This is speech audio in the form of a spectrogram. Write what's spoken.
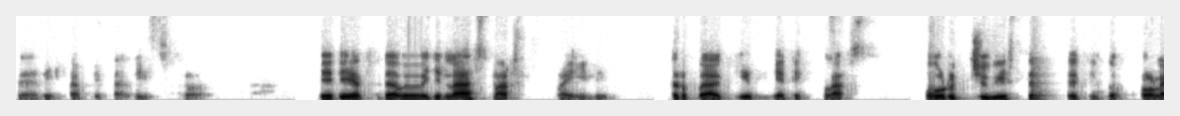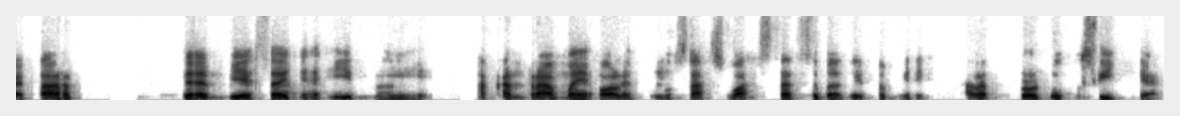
dari kapitalisme. Jadi yang sudah jelas marxisme ini terbagi menjadi kelas bourgeois dan juga proletar dan biasanya ini akan ramai oleh pengusaha swasta sebagai pemilik alat produksinya.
